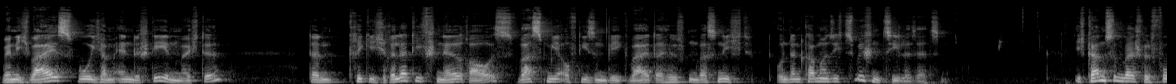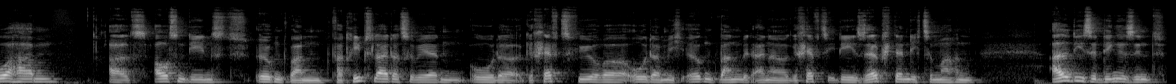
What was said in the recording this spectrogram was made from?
Wenn ich weiß, wo ich am Ende stehen möchte, dann kriege ich relativ schnell raus, was mir auf diesem Weg weiterhilft und was nicht. Und dann kann man sich Zwischenziele setzen. Ich kann zum Beispiel vorhaben, als Außendienst irgendwann Vertriebsleiter zu werden oder Geschäftsführer oder mich irgendwann mit einer Geschäftsidee selbstständig zu machen. All diese Dinge sind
